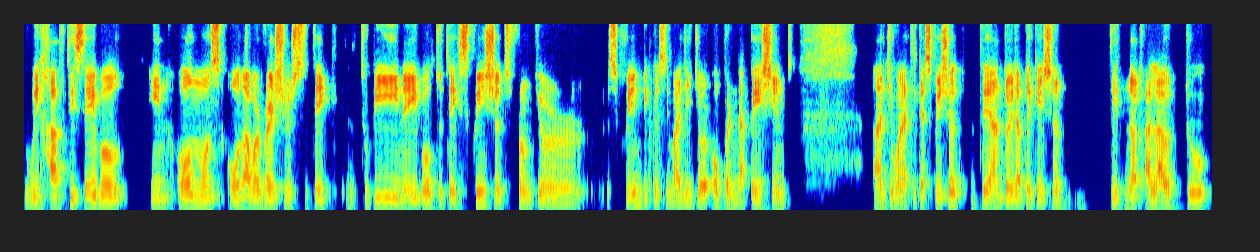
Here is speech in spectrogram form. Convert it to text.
we have disabled in almost all our versions to take to be able to take screenshots from your screen because imagine you're opening a patient and you want to take a screenshot. The Android application did not allow to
